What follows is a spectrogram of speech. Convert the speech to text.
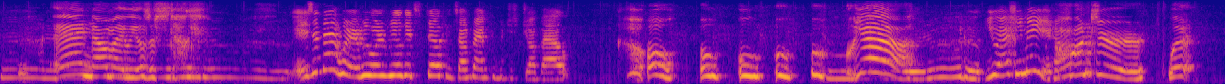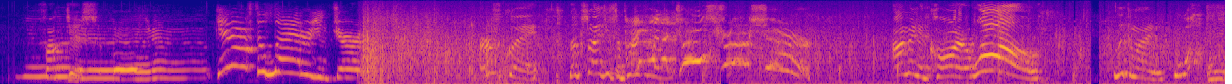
Mm. And now my wheels are stuck. That where everyone's wheel gets stuck and sometimes people just jump out? Oh, oh, oh, oh, oh, yeah! You actually made it, huh? Hunter! What? Fuck this. Get off the ladder, you jerk! Earthquake! Looks like it's a I'm perfect. on a tall structure! I'm in a car. Whoa! Look at mine. What? Oh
